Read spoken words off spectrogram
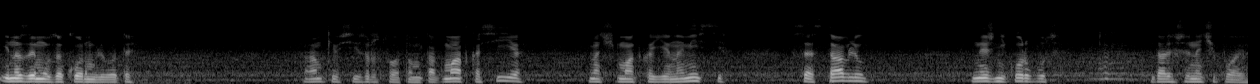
і на зиму закормлювати. Рамки всі з розплодом. Так, матка сіє, значить матка є на місці. Все ставлю. Нижній корпус далі не чіпаю.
